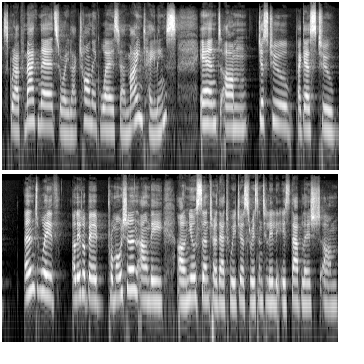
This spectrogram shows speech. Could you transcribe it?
scrap magnets or electronic waste, and mine tailings. And um, just to, I guess, to end with a little bit promotion on the uh, new center that we just recently established um,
